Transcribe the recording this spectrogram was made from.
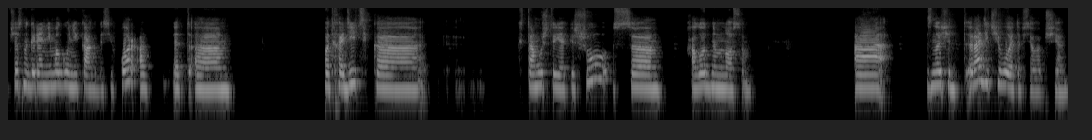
честно говоря, не могу никак до сих пор э, подходить к, к тому, что я пишу, с холодным носом. А, значит, ради чего это все вообще?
